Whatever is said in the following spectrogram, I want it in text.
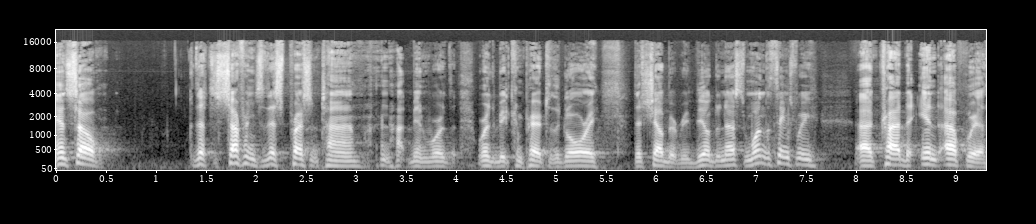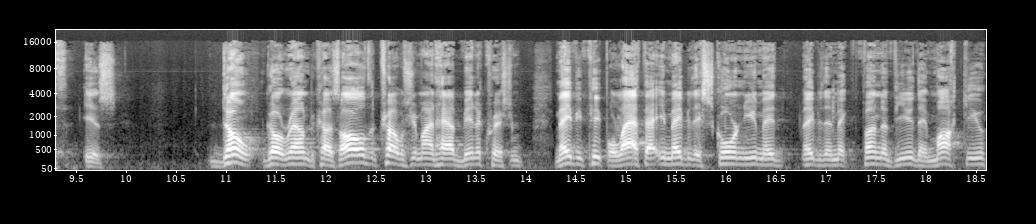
And so, that the sufferings of this present time are not being worthy, worthy to be compared to the glory that shall be revealed in us. And one of the things we uh, tried to end up with is don't go around because all the troubles you might have being a Christian, maybe people laugh at you, maybe they scorn you, maybe, maybe they make fun of you, they mock you,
